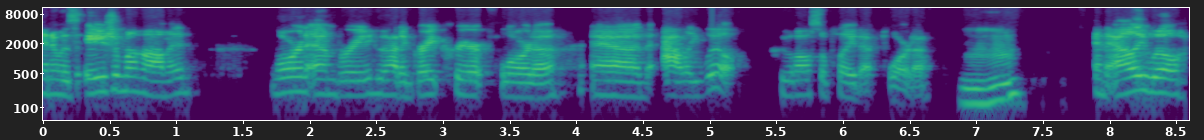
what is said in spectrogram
and it was Asia Muhammad, Lauren Embree, who had a great career at Florida, and Allie Will, who also played at Florida. Mm-hmm and Allie Will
